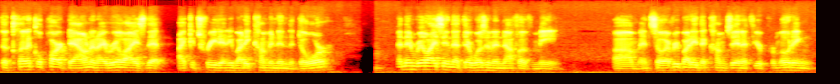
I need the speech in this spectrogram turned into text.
the clinical part down, and I realized that I could treat anybody coming in the door, and then realizing that there wasn't enough of me. Um, and so everybody that comes in, if you're promoting,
